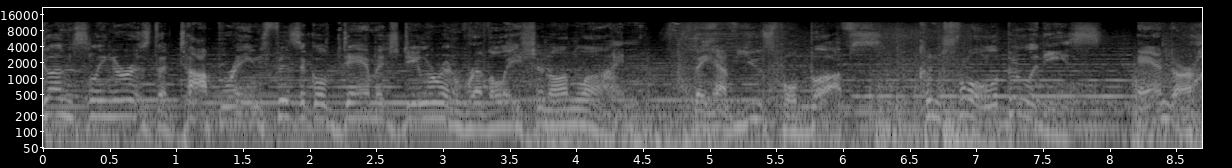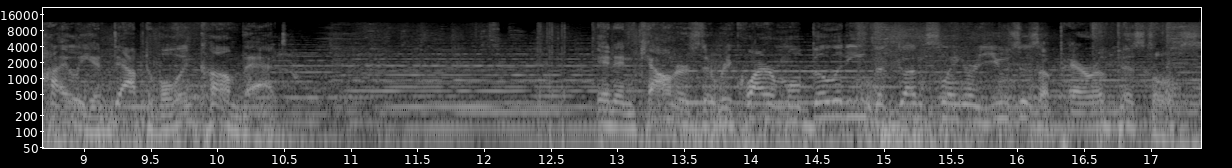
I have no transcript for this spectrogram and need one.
Gunslinger is the top-range physical damage dealer in Revelation Online. They have useful buffs, control abilities, and are highly adaptable in combat. In encounters that require mobility, the Gunslinger uses a pair of pistols.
